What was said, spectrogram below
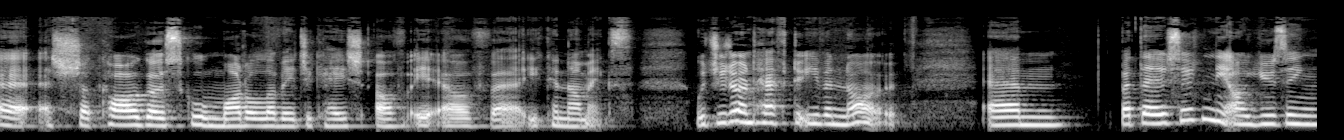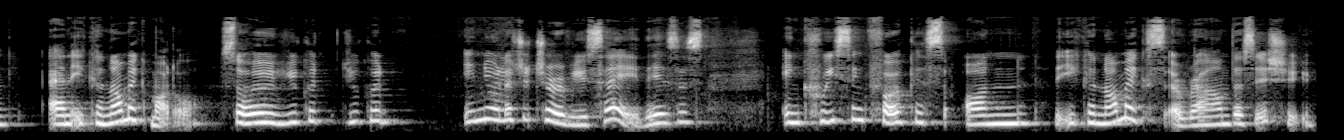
a, Chicago school model of education of of uh, economics, which you don't have to even know. Um, but they certainly are using an economic model. So you could you could in your literature review say there's this increasing focus on the economics around this issue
